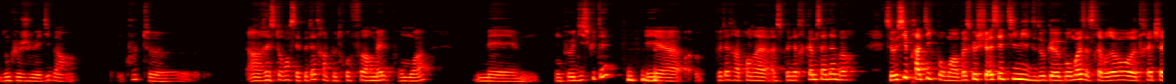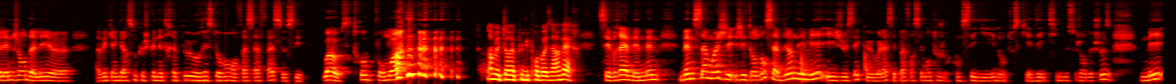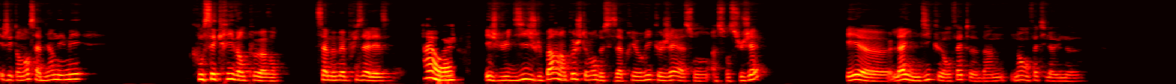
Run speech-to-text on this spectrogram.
Donc, je lui ai dit, ben, écoute, euh, un restaurant, c'est peut-être un peu trop formel pour moi, mais on peut discuter et euh, peut-être apprendre à, se connaître comme ça d'abord. C'est aussi pratique pour moi hein, parce que je suis assez timide, donc euh, pour moi, ça serait vraiment euh, très challengeant d'aller avec un garçon que je connais très peu au restaurant en face à face. C'est waouh, c'est trop pour moi. non, mais tu aurais pu lui proposer un verre. C'est vrai, mais même même ça, moi, j'ai tendance à bien aimer et je sais que voilà, c'est pas forcément toujours conseillé dans tout ce qui est dating ou ce genre de choses, mais j'ai tendance à bien aimer qu'on s'écrive un peu avant. Ça me met plus à l'aise. Ah ouais. Et je lui dis, je lui parle un peu justement de ces a priori que j'ai à son, à son sujet. Et euh, là, il me dit que en fait, ben non, en fait, il a une,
